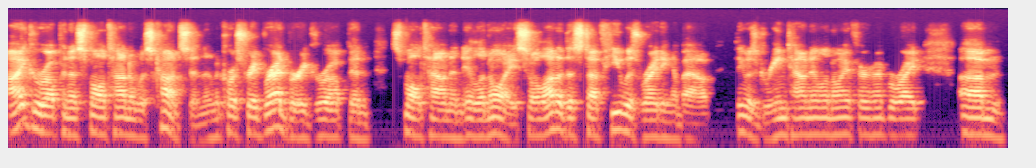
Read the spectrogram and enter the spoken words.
I grew up in a small town in Wisconsin. And of course, Ray Bradbury grew up in small town in Illinois. So a lot of the stuff he was writing about, I think it was Greentown, Illinois, if I remember right. Um,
